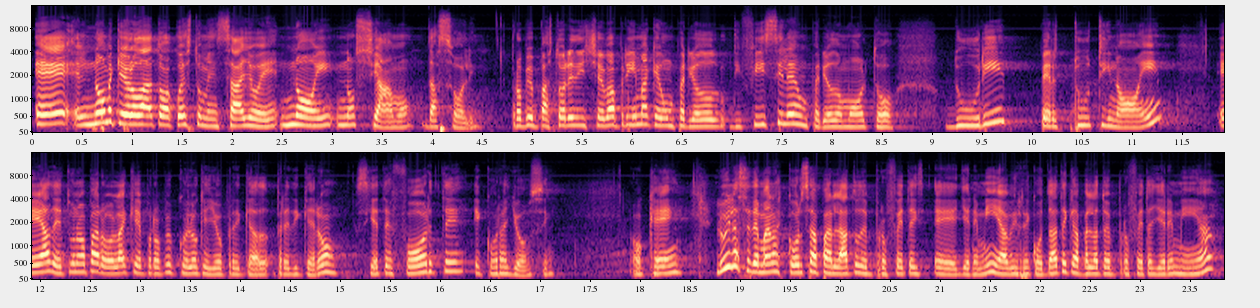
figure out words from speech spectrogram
E il nome che io ho dato a questo messaggio è Noi non siamo da soli. Proprio il pastore diceva prima che è un periodo difficile, un periodo molto duro per tutti noi e ha detto una parola che è proprio quello che io predicherò. Siete forti e coraggiosi. Ok? Lui la settimana scorsa ha parlato del profeta eh, Geremia, vi ricordate che ha parlato del profeta Geremia?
